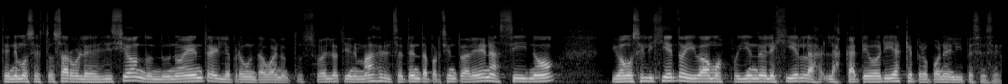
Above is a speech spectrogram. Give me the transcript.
tenemos estos árboles de decisión donde uno entra y le pregunta, bueno, ¿tu suelo tiene más del 70% de arena? Sí, no. Y vamos eligiendo y vamos pudiendo elegir las, categorías que propone el IPCC.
